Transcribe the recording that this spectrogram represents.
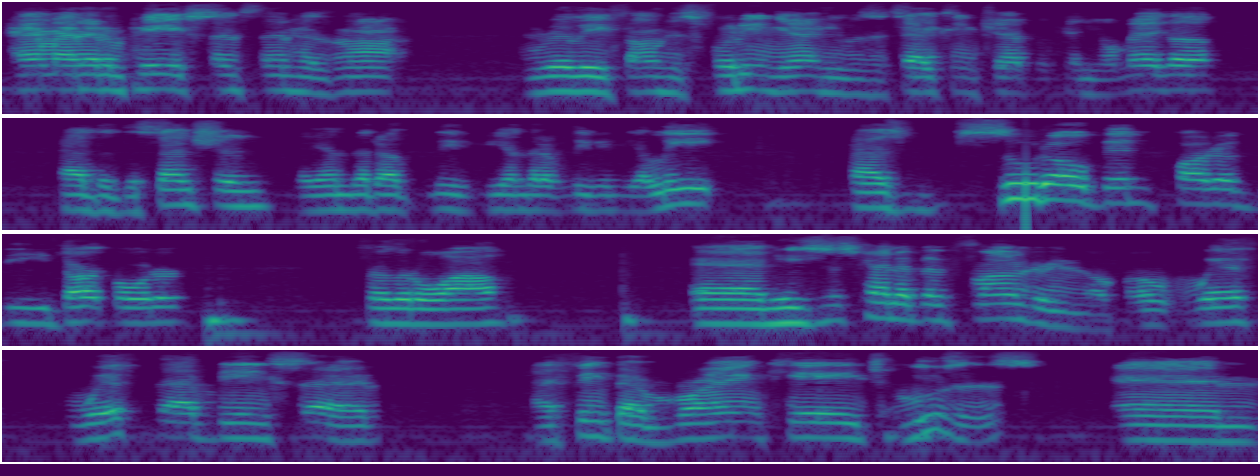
Hangman Adam Page since then has not really found his footing yet. He was a tag team champ with Kenny Omega, had the dissension. They ended up leave, he ended up leaving the Elite has pseudo been part of the Dark Order for a little while, and he's just kind of been floundering. But with with that being said, I think that Brian Cage loses, and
